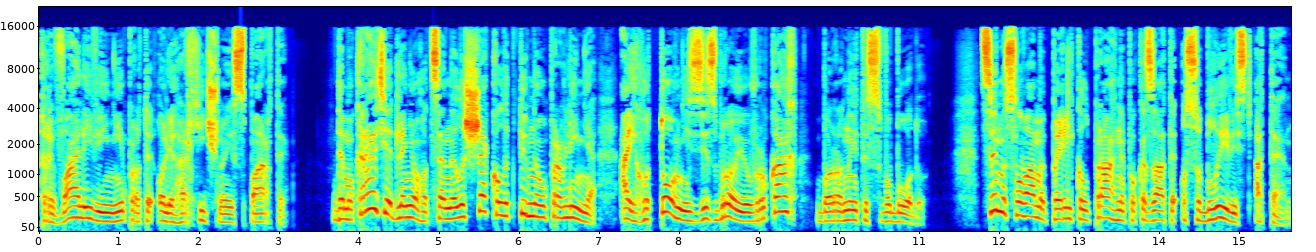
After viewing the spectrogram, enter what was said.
тривалій війні проти олігархічної спарти. Демократія для нього це не лише колективне управління, а й готовність зі зброєю в руках боронити свободу. Цими словами Перікл прагне показати особливість Атен,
